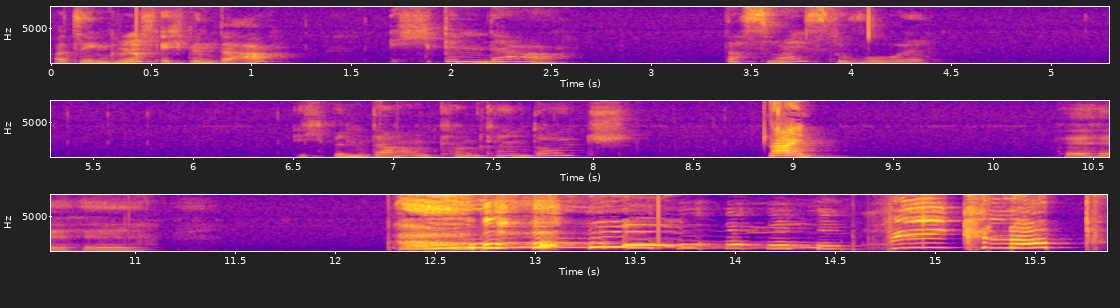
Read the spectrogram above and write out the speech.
Warte, den Griff. Ich bin da. Ich bin da. Das weißt du wohl. Ich bin da und kann kein Deutsch. Nein! Hehehe. Wie knapp!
